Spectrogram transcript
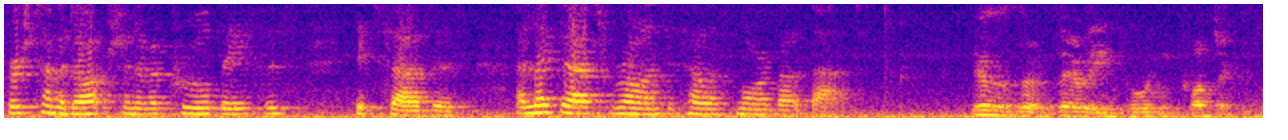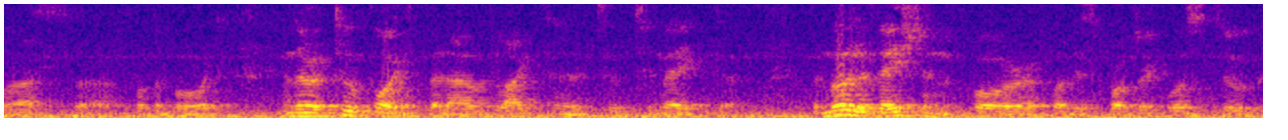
first time adoption of accrual basis IPSASs. I'd like to ask Ron to tell us more about that. This is a very important project for us, uh, for the board, and there are two points that I would like to, to, to make. The motivation for, for this project was to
